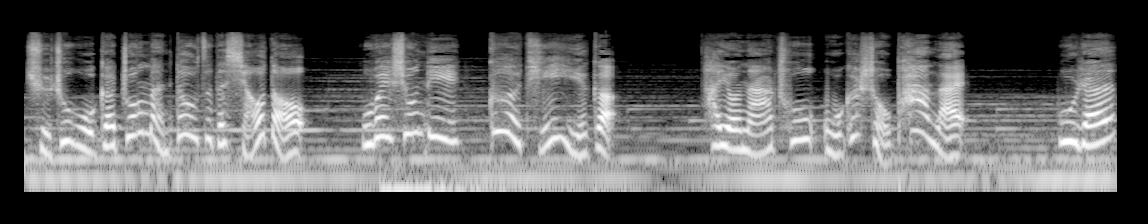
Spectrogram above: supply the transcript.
取出五个装满豆子的小斗，五位兄弟各提一个。他又拿出五个手帕来，五人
